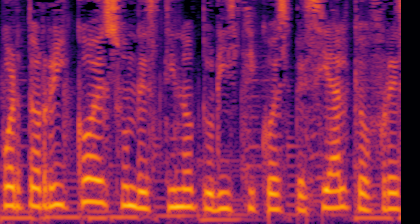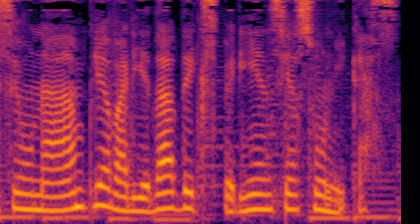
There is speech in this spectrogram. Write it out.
Puerto Rico es un destino turístico especial que ofrece una amplia variedad de experiencias únicas.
